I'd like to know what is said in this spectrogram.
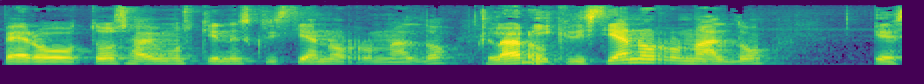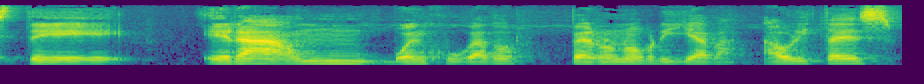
pero todos sabemos quién es Cristiano Ronaldo. Claro. Y Cristiano Ronaldo, este, era un buen jugador, pero no brillaba. Ahorita es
